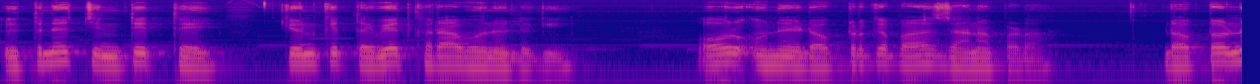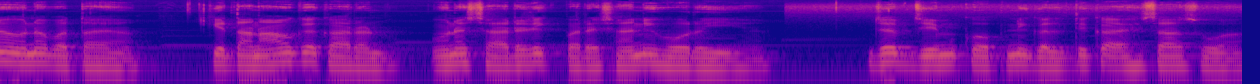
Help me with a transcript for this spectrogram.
इतने चिंतित थे कि उनकी तबीयत खराब होने लगी और उन्हें डॉक्टर के पास जाना पड़ा। डॉक्टर ने उन्हें बताया कि तनाव के कारण उन्हें शारीरिक परेशानी हो रही है। जब जिम को अपनी गलती का एहसास हुआ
